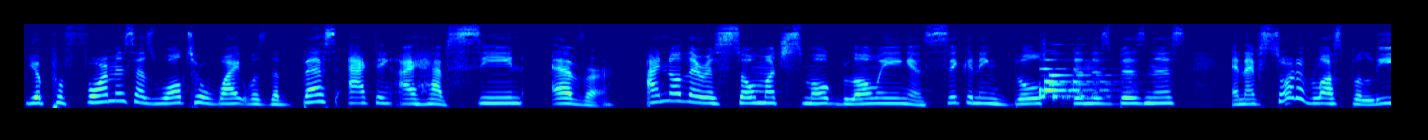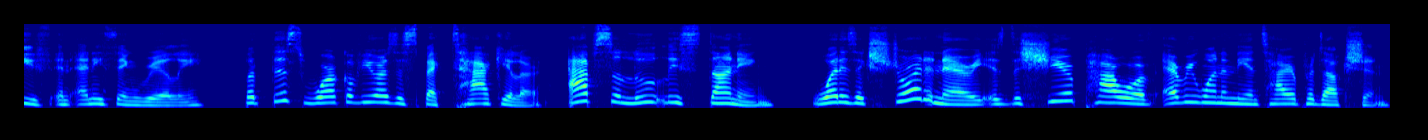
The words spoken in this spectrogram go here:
Your performance as Walter White was the best acting I have seen ever. I know there is so much smoke blowing and sickening bullshit in this business, and I've sort of lost belief in anything really. But this work of yours is spectacular, absolutely stunning. What is extraordinary is the sheer power of everyone in the entire production.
